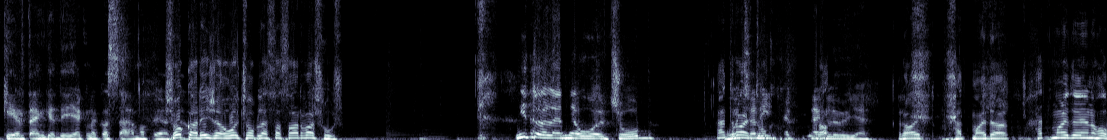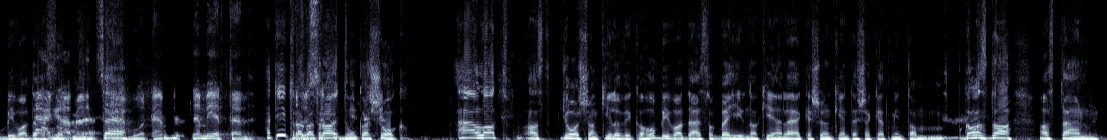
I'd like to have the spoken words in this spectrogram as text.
kért engedélyeknek a száma például. Sokkal rizsa olcsóbb lesz a szarvashús? Mitől lenne olcsóbb, hát rajtunk, meglője? Rajt, hát majd, a, hát majd olyan hobbi vadászok, mint te. Gábor, nem, nem érted? Hát itt ragad rajtunk a sok állat, azt gyorsan kilövik a hobbivadászok, behívnak ilyen lelkes önkénteseket, mint a gazda, aztán,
